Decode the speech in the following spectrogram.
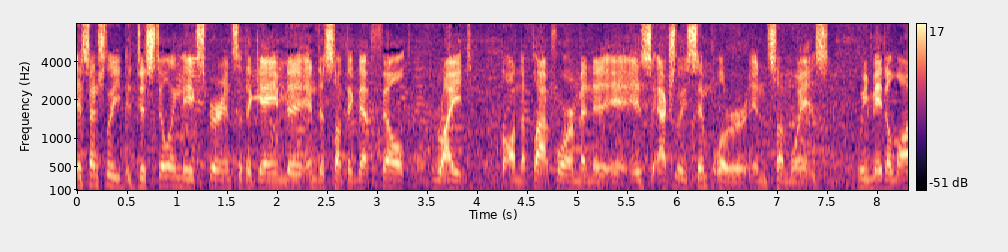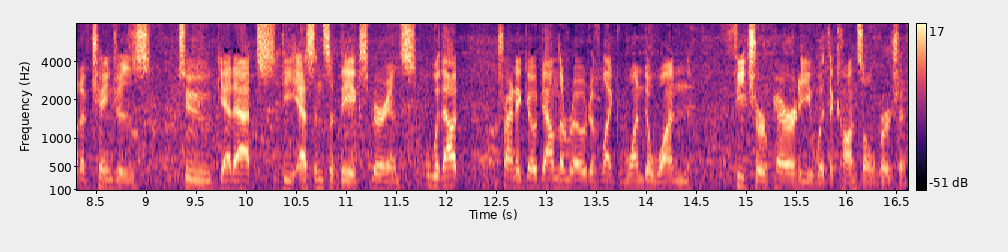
essentially distilling the experience of the game to, into something that felt right on the platform and it is actually simpler in some ways. We made a lot of changes to get at the essence of the experience without trying to go down the road of like one to one feature parity with the console version.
